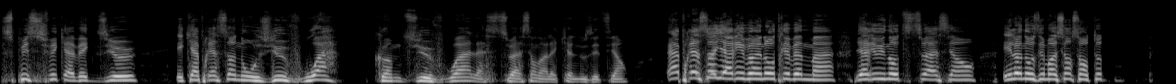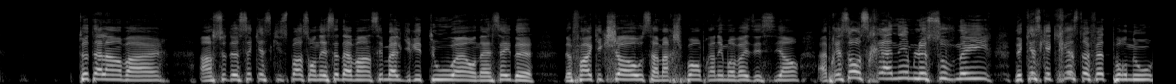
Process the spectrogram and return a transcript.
spécifique avec Dieu et qu'après ça, nos yeux voient comme Dieu voit la situation dans laquelle nous étions. Et après ça, il arrive un autre événement, il arrive une autre situation, et là, nos émotions sont toutes tout à l'envers. Ensuite de ça, qu'est-ce qui se passe? On essaie d'avancer malgré tout. hein. On essaie de, faire quelque chose. Ça ne marche pas. On prend des mauvaises décisions. Après ça, on se ranime le souvenir de qu'est-ce que Christ a fait pour nous.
